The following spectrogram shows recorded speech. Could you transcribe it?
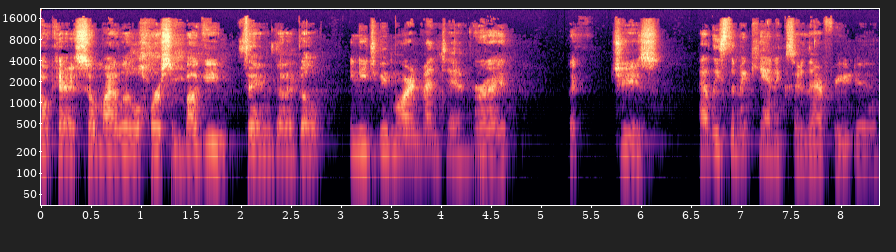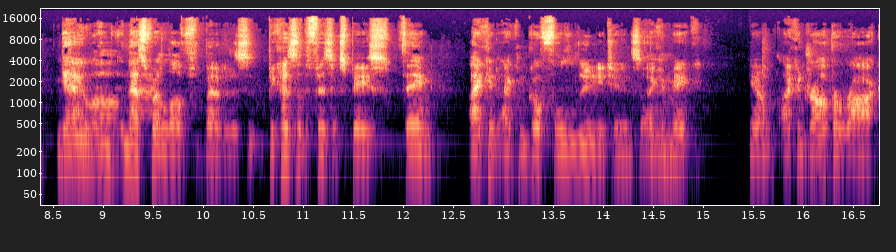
okay, so my little horse and buggy thing that I built, you need to be more inventive. right? Like, geez. At least the mechanics are there for you to. Yeah, do and, all and that's what I love about it is because of the physics based thing. I can I can go full Looney Tunes. I can Mhm. make, you know, I can drop a rock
